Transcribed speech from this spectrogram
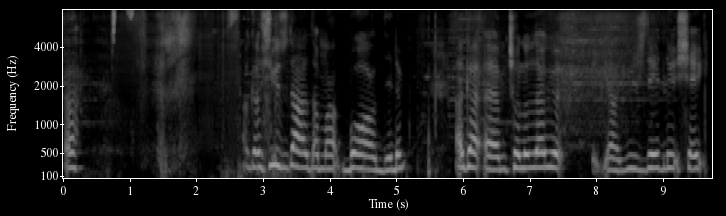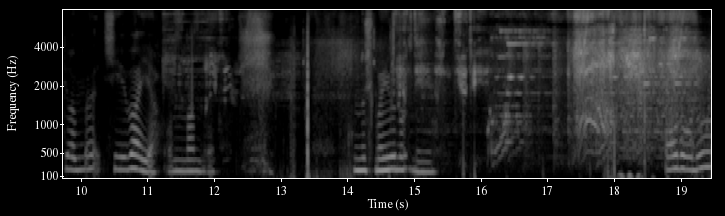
Heh. Aga şu yüzde adama boğal dedim. Aga em, çalıları ya yüzde elli şey görme şeyi var ya ondan da. Konuşmayı unutmayın. Onu onu.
